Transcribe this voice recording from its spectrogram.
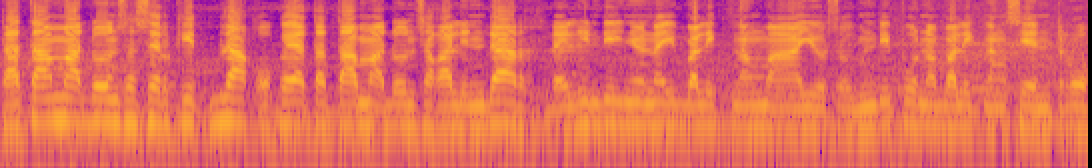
Tatama doon sa circuit block o kaya tatama doon sa kalendar dahil hindi nyo na ibalik ng maayos o hindi po nabalik ng sentro.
